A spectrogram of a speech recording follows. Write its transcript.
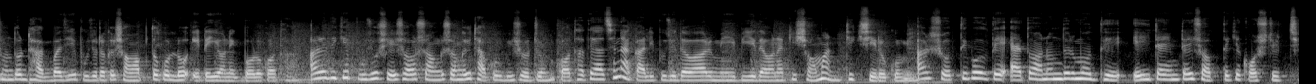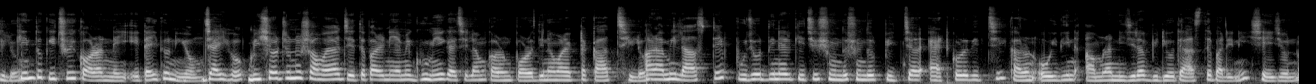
সুন্দর ঢাক বাজিয়ে পুজোটাকে সমাপ্ত করল, এটাই অনেক বড় কথা। আর এদিকে পুজো শেষ হওয়ার সঙ্গে সঙ্গেই ঠাকুর বিসর্জন। কথাতে আছে না, কালী পুজো দেওয়া আর মেয়ে বিয়ে দেওয়া নাকি সমান? ঠিক সেরকমই। আর সত্যি বলতে, এত আনন্দের মধ্যে এই টাইমটাই সব থেকে কষ্টের ছিল। কিন্তু কিছুই করার নেই, এটাই তো নিয়ম। যাই হোক, বিসর্জনের সময় আর যেতে পারিনি, আমি ঘুমিয়ে গেছিলাম কারণ পরের দিন আমার একটা কাজ ছিল। আর আমি লাস্টে পুজোর দিনের কিছু সুন্দর সুন্দর পিকচার অ্যাড করে দিচ্ছি, কারণ ওই দিন আমরা নিজেরা ভিডিওতে আসতে পারিনি, সেই জন্য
